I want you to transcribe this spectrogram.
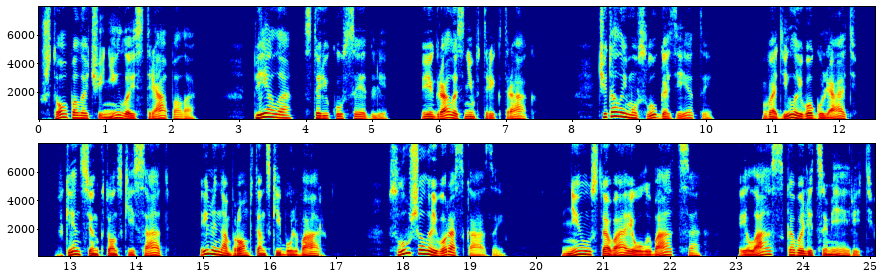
штопала, чинила и стряпала, пела старику Седли, и играла с ним в трик-трак, читала ему вслух газеты, водила его гулять в Кенсингтонский сад или на Бромптонский бульвар, слушала его рассказы, не уставая улыбаться и ласково лицемерить.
